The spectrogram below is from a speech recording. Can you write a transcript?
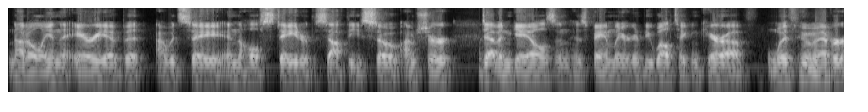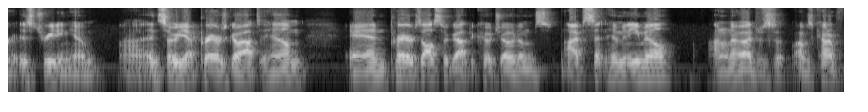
not only in the area, but I would say in the whole state or the southeast. So I'm sure Devin Gales and his family are going to be well taken care of with whomever is treating him. Uh, and so, yeah, prayers go out to him. And prayers also go out to Coach Odums. I've sent him an email. I don't know. I just I was kind of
